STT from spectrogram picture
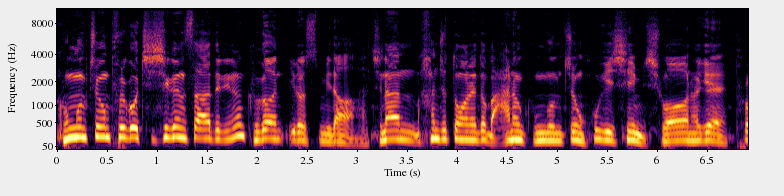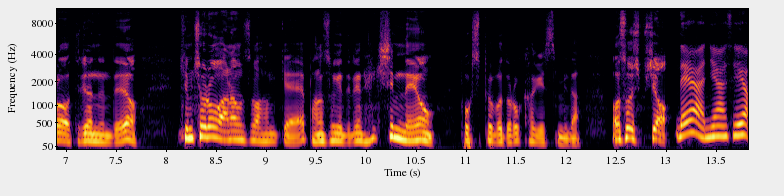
궁금증은 풀고 지식은 쌓아드리는 그건 이렇습니다. 지난 한 주 동안에도 많은 궁금증, 호기심 시원하게 풀어드렸는데요. 김초롱 아나운서와 함께 방송해드린 핵심 내용 복습해보도록 하겠습니다. 어서 오십시오. 네, 안녕하세요.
